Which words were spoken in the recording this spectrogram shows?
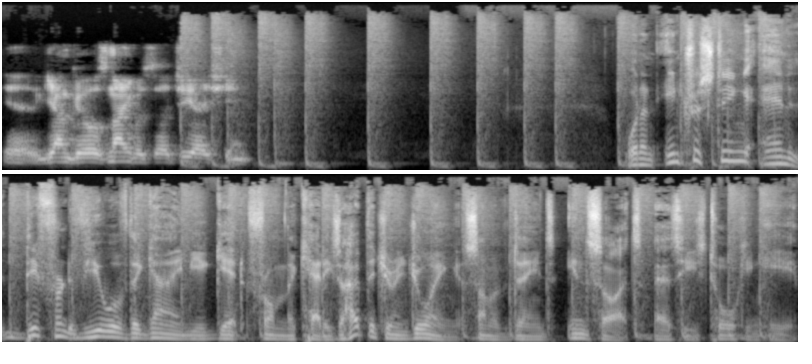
yeah, young girl's name was uh, Jiyai Shin. What an interesting and different view of the game you get from the caddies. I hope that you're enjoying some of Dean's insights as he's talking here.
